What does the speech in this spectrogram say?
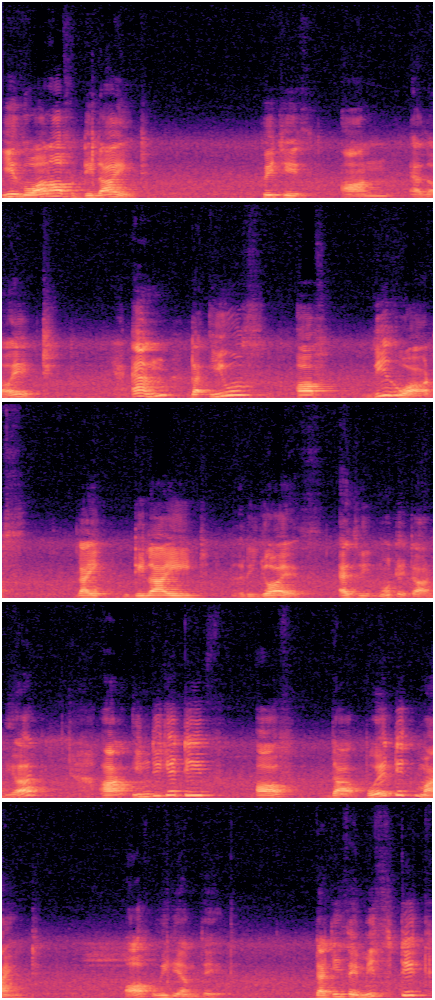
is one of delight, which is unalloyed. And the use of these words like delight, rejoice, as we noted earlier, are indicative of the poetic mind of William Blake. That is a mystic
